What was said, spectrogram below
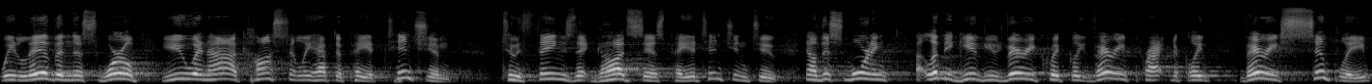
we live in this world you and i constantly have to pay attention to things that God says pay attention to. Now, this morning, uh, let me give you very quickly, very practically, very simply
